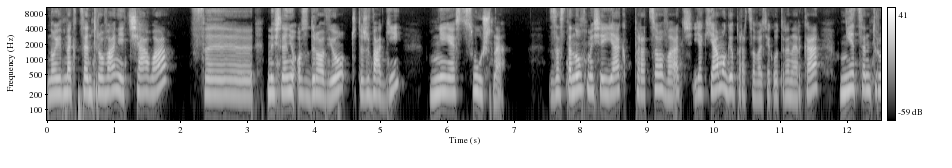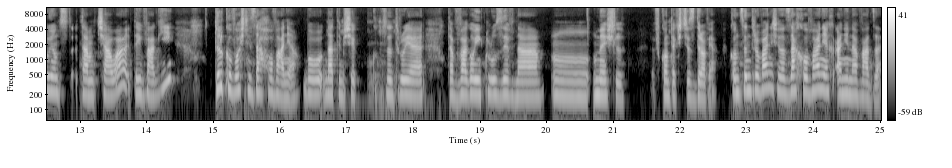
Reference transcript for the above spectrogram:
no jednak centrowanie ciała w myśleniu o zdrowiu, czy też wagi, nie jest słuszne. Zastanówmy się, jak pracować, jak ja mogę pracować jako trenerka, nie centrując tam ciała, tej wagi, tylko właśnie zachowania, bo na tym się koncentruje ta wago inkluzywna mm, myśl w kontekście zdrowia. Koncentrowanie się na zachowaniach, a nie na wadze.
